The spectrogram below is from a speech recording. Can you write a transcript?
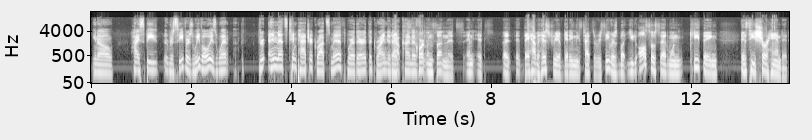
you know, high speed receivers. We've always went and that's Tim Patrick, Rod Smith, where they're the grinded it's out kind of Courtland Sutton. It's and it's uh, it, they have a history of getting these types of receivers. But you also said one key thing is he's sure handed.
